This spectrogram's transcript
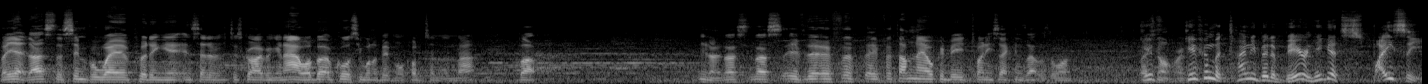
but yeah, that's the simple way of putting it instead of describing an hour. But of course, you want a bit more content than that. But you know, that's that's if the if the, if the thumbnail could be 20 seconds, that was the one. But Give, not really. give him a tiny bit of beer and he gets spicy.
